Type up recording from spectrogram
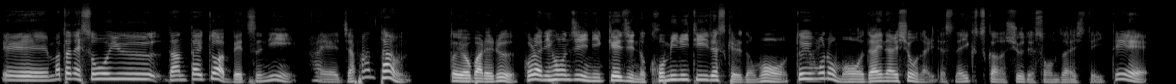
えーまたね、そういう団体とは別に、はい。えージャパンタウンと呼ばれる、これは日本人、日系人のコミュニティですけれども、というものも大なり小なりですね、いくつかの州で存在していて、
